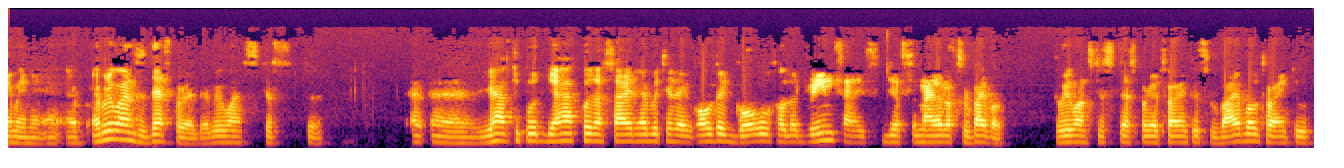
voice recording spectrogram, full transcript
I mean uh, uh, everyone's desperate. Everyone's just. Uh, uh, uh, you have to put you have put aside everything, like all their goals, all their dreams, and it's just a matter of survival. Everyone's just desperate, trying to survival, trying to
